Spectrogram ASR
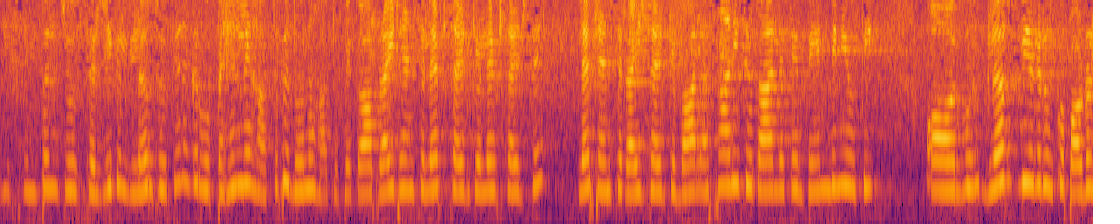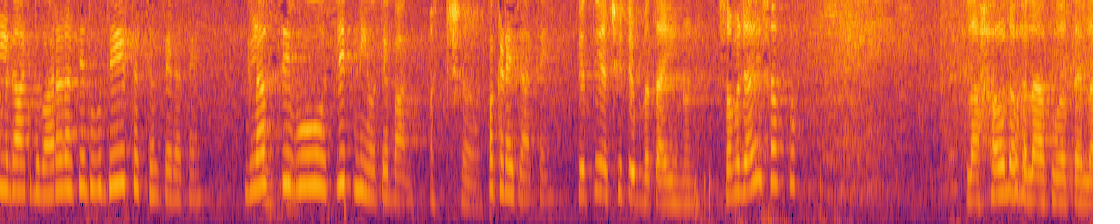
یہ سمپل جو سرجیکل گلوز ہوتے ہیں، اگر وہ پہن لیں ہاتھوں پہ، دونوں ہاتھوں پہ، تو آپ رائٹ ہینڈ سے لیفٹ سائڈ کے لیفٹ سائڈ سے لیفٹ ہینڈ سے رائٹ سائڈ کے بال آسانی سے اتار لیتے ہیں پین بھی نہیں ہوتی۔ اور وہ گلوز بھی اگر اس کو پاؤڈر لگا کے دوبارہ رکھتے ہیں تو وہ دیر تک چلتے رہتے ہیں۔ گلوز سے وہ سلپ نہیں ہوتے بال۔ اچھا۔ پکڑے جاتے ہیں۔ کتنی اچھی ٹپ بتائی انہوں نے۔ سمجھ آئی سب کو؟ لاہور قوت اللہ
